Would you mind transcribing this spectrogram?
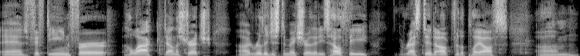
and 15 for Halak down the stretch. Uh, really just to make sure that he's healthy, rested up for the playoffs. Um,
